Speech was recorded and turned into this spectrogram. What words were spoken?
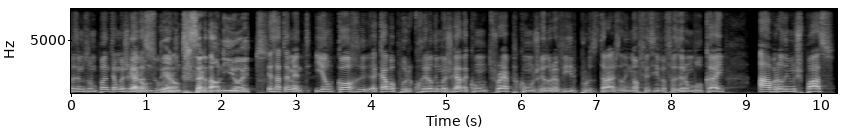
fazemos um punt, é uma jogada era um, segura. Era um terceiro down e oito. Exatamente, e ele corre, acaba por correr ali uma jogada com um trap, com um jogador a vir por detrás da linha ofensiva, fazer um bloqueio, abre ali um espaço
